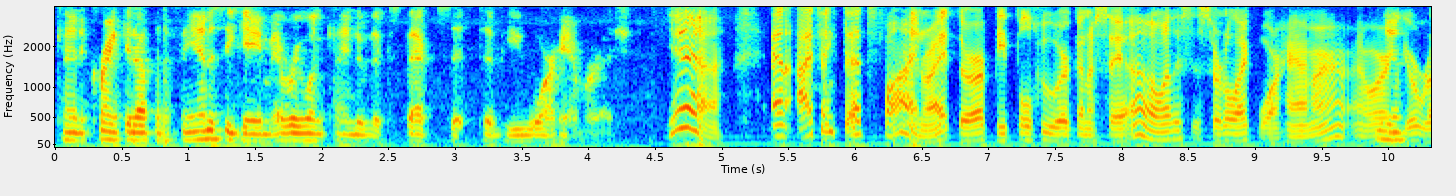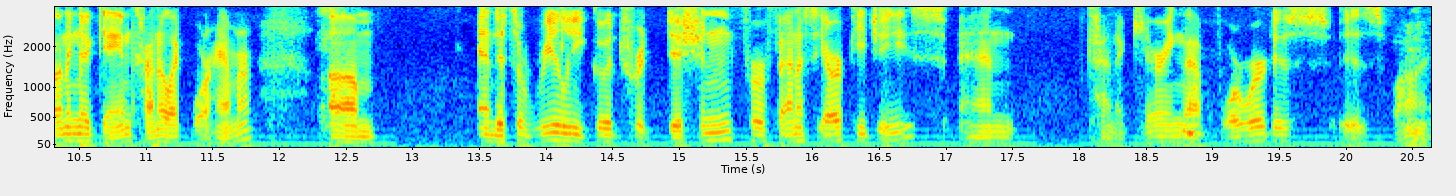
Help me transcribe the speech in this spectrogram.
kind of crank it up in a fantasy game, everyone kind of expects it to be Warhammerish. Yeah, and I think that's fine, right? There are people who are going to say, "Oh, well, this is sort of like Warhammer," or Yeah. "You're running a game kind of like Warhammer," um, and it's a really good tradition for fantasy RPGs, and kind of carrying that forward is is fine.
